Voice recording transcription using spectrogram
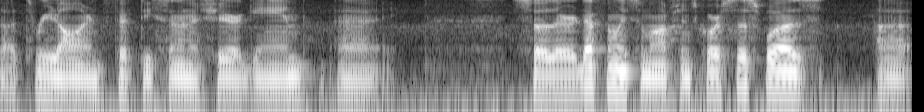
a, three dollar and fifty cent a share gain. Uh, so there are definitely some options. Of course, this was uh,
